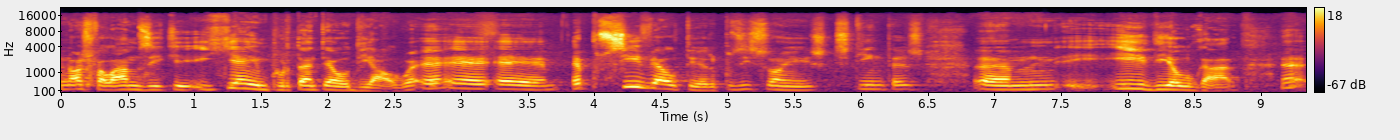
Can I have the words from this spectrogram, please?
nós falámos e que, e que é importante é o diálogo. É, é, é- é possível ter posições distintas hum, e, dialogar. Eh,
